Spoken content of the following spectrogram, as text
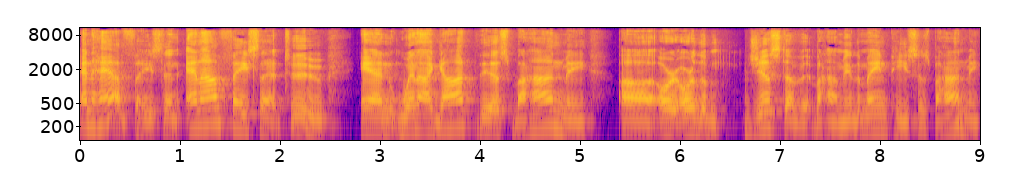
and have faced and and I've faced that too. And when I got this behind me, uh, or or the gist of it behind me, the main pieces behind me,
